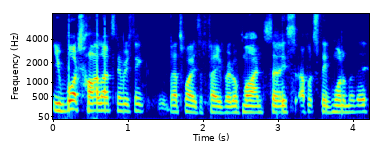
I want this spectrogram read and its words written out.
you watch highlights and everything. That's why he's a favourite of mine. So he's, I put Steve Mortimer there.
